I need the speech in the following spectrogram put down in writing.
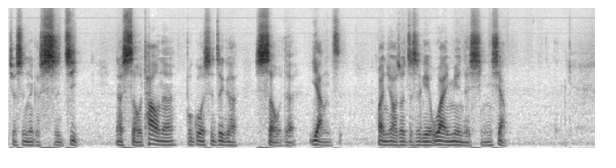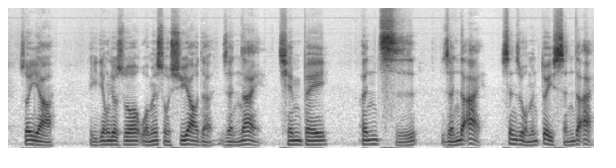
就是那个实际，那手套呢不过是这个手的样子，换句话说，只是个外面的形象。所以啊，李弟兄就说，我们所需要的忍耐、谦卑、恩慈、人的爱，甚至我们对神的爱，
